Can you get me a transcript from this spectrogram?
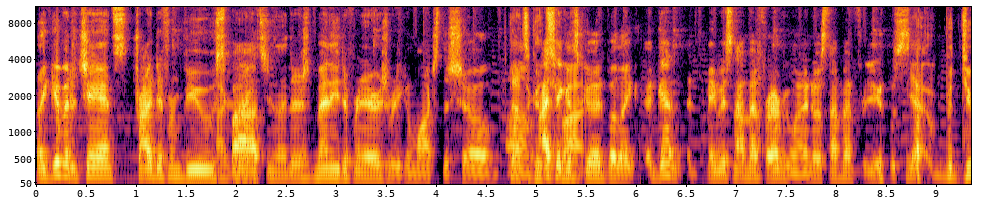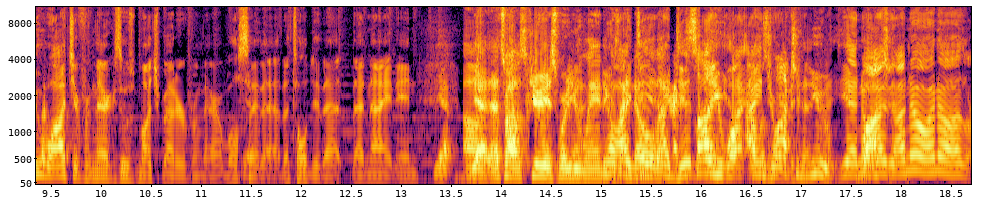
Like give it a chance, try different view spots. You know, there's many different areas where you can watch the show. That's a Um, good I think it's good, but like again, maybe it's not meant for everyone. I know it's not meant for you. So. yeah, but do watch it from there because it was much better from there. I will say that. I told you that that night, and Yeah, Uh, yeah, that's why I was curious where you Yeah. landed No, because I, know did, like, I did. saw you. like wa- I, was watching you. night. Yeah, no, I. I know, I know. I was,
